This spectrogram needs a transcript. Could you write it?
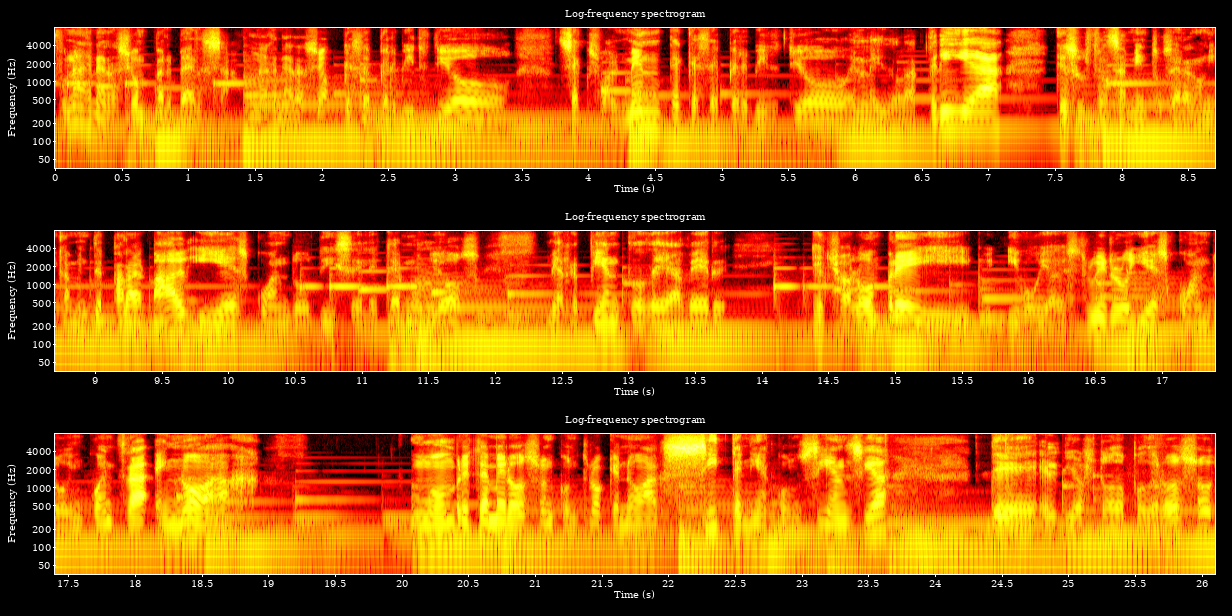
fue una generación perversa, una generación que se pervirtió sexualmente, que se pervirtió en la idolatría, que sus pensamientos eran únicamente para el mal y es cuando dice el eterno Dios, me arrepiento de haber hecho al hombre y, voy a destruirlo y es cuando encuentra en Noah un hombre temeroso, encontró que Noah sí tenía conciencia del Dios Todopoderoso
